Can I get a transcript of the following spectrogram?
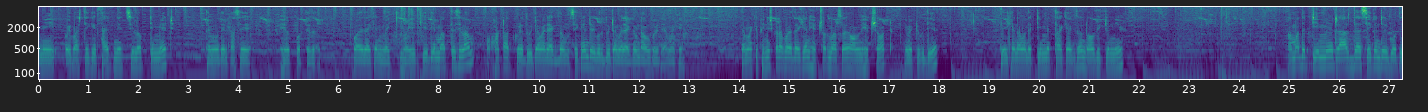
আমি ওই পাশ থেকে ফাইট নিচ্ছিল টিমমেট আমি ওদের কাছে হেল্প করতে যাই। পরে দেখেন ভাই কী হয় কে দিয়ে মারতেছিলাম, হঠাৎ করে দুইটা মেরে একদম সেকেন্ডের করে দুইটা মেরে একদম ডাউন করে দেয় আমাকে। তো আমাকে ফিনিশ করার পরে দেখেন হেডশট মারছে হয় অনলি হেডশট এমএটুকু দিয়ে। তো এইখানে আমাদের টিমমেট থাকে একজন ডল ভিক্টর নিয়ে। আমাদের টিমমেট রাশ দেয় সেকেন্ডের গতি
